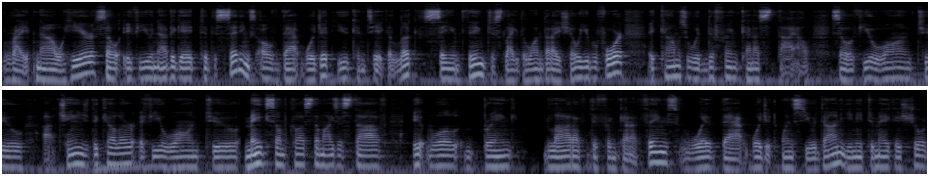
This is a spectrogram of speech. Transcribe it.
right now here. So if you navigate to the settings of that widget you can take a look. Same thing just like the one that I showed you before. It comes with different kind of style. So if you want to uh, change the color if you want to make some customized stuff it will bring a lot of different kind of things with that widget. Once you're done you need to make a sure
